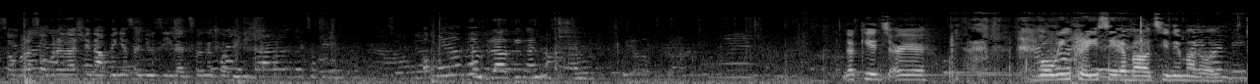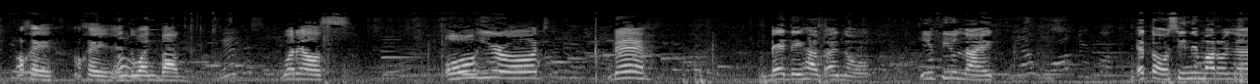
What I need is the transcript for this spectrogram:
sobra-sobra na sinapin niya sa New Zealand. So nagpabili siya. Okay na, may vlogging anak. The kids are going crazy about cinema roll. Okay, okay, and one bag. What else? Oh, here, oh. Be. Be, they have ano. If you like Ito, cinema roll na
